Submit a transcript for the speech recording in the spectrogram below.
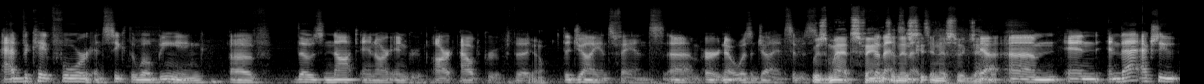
advocate for and seek the well-being of those not in our in group, our out group, the Yeah. the Giants fans, um, or no, it wasn't Giants. It was It was Mets fans Mets, in this Mets. in this example. Yeah, um, and and that actually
